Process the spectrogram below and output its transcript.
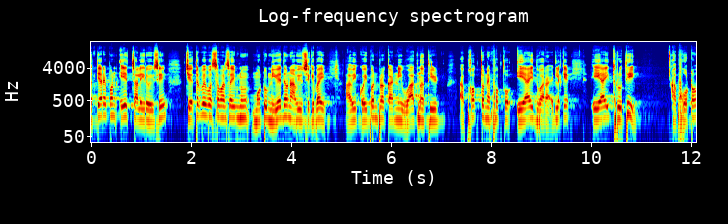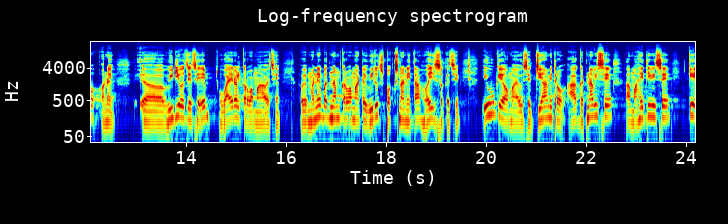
અત્યારે પણ એ જ ચાલી રહ્યું છે. ચેતરભાઈ વસાવા સાહેબનું મોટું નિવેદન આવ્યું છે કે ભાઈ, આવી કોઈ પણ પ્રકારની વાત નથી. આ ફક્ત ને ફક્ત એઆઈ દ્વારા, એટલે કે એઆઈ થ્રુથી આ ફોટો અને વીડિયો જે છે એ વાયરલ કરવામાં આવે છે. હવે મને બદનામ કરવા માટે વિરુદ્ધ પક્ષના નેતા હોઈ શકે છે. એવું કહેવામાં આવ્યું છે. જ્યાં મિત્રો, આ ઘટના વિશે, આ માહિતી વિશે કે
